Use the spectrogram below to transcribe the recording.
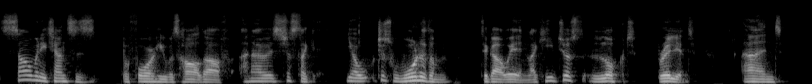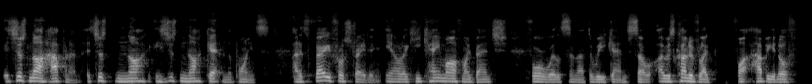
so many chances before he was hauled off, and I was just like, you know, just one of them to go in. Like he just looked brilliant and it's just not happening. It's just not. He's just not getting the points, and it's very frustrating. You know, like he came off my bench for Wilson at the weekend, so I was kind of like happy enough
